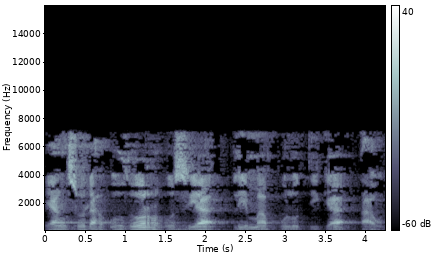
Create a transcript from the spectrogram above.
yang sudah uzur usia 53 tahun?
